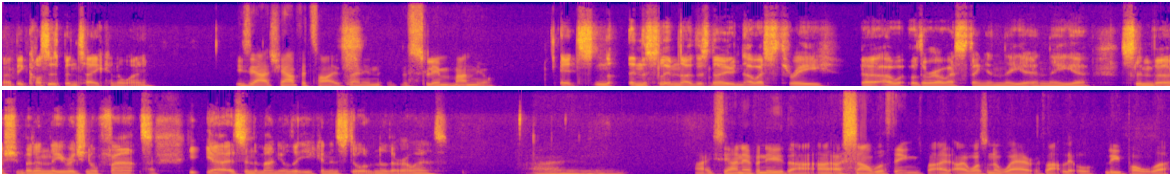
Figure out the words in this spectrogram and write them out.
uh, because it's been taken away. Is it actually advertised then in, the Slim manual? It's n- in the Slim. No, there's no OS three uh, other OS thing in the in the uh, Slim version, but in the original Fat, okay. yeah, it's in the manual that you can install another OS. Oh. I see. I never knew that. I, I sell the things, but I, I wasn't aware of that little loophole there.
